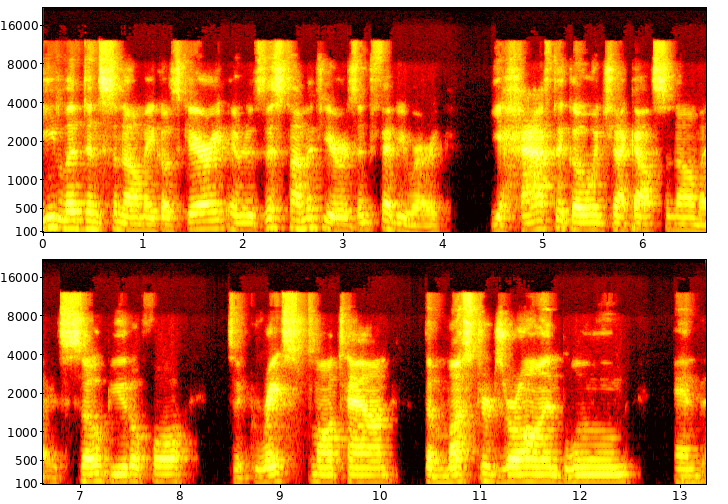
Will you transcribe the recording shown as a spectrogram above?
he lived in Sonoma. He goes, Gary, and it was this time of year, it's in February. You have to go and check out Sonoma. It's so beautiful. It's a great small town. The mustards are all in bloom. And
